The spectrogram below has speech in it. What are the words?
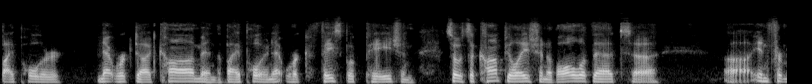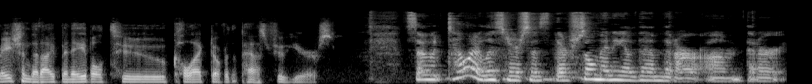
bipolarnetwork.com, and the Bipolar Network Facebook page. And so it's a compilation of all of that uh, information that I've been able to collect over the past few years. So tell our listeners, since there's so many of them that are um, that are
